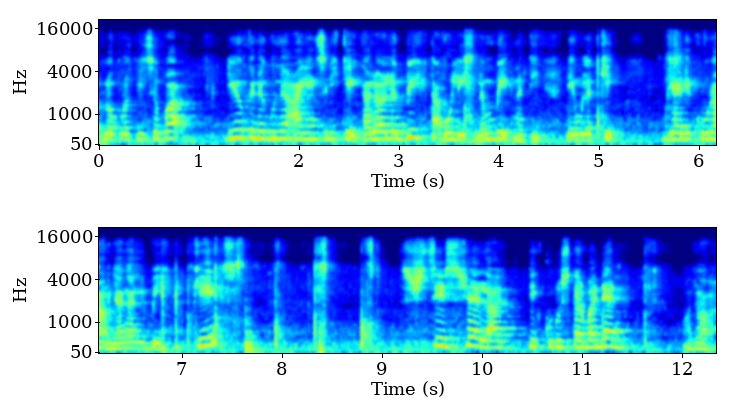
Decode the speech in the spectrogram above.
low protein sebab dia kena guna air yang sedikit. Kalau lebih tak boleh, lembik nanti. Dia melekit. Dia ada kurang, jangan lebih. Okey. Sis share lah kuruskan badan. Allah,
